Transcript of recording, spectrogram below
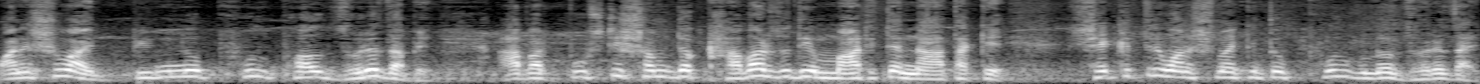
অনেক সময় বিভিন্ন ফুল ফল ঝরে যাবে। আবার পুষ্টি সমৃদ্ধ খাবার যদি মাটিতে না থাকে, সেক্ষেত্রে অনেক সময় কিন্তু ফুলগুলো ঝরে যায়।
